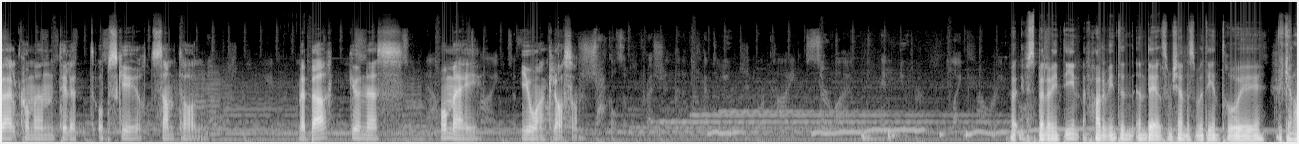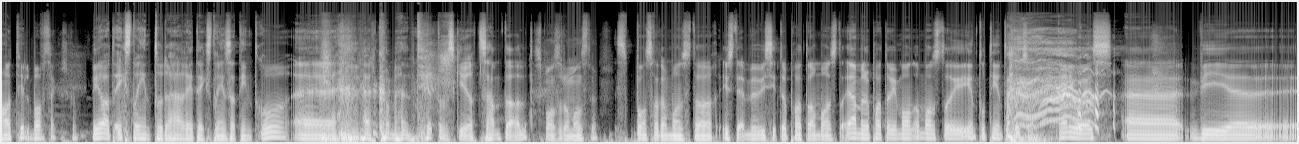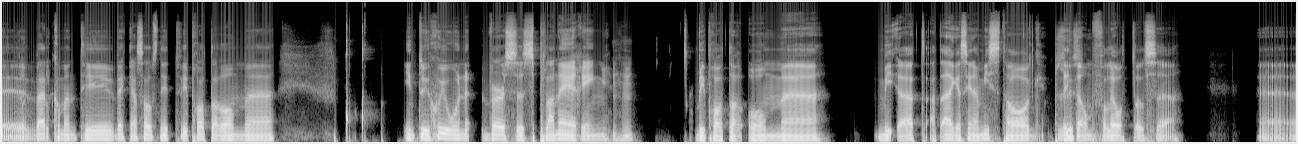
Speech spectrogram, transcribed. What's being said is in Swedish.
Välkommen till ett obskyrt samtal med Berk Gunnes och mig, Johan Claesson. Spelade vi inte in, hade vi inte en- del som kändes som ett intro i... Vi kan ha ett till bara för säkerhets skull. Vi har ett extra intro, det här är ett extra insatt intro. Eh, välkommen till ett obskyrt samtal. Sponsrad av Monster. Sponsrad av Monster. Just det, men vi sitter och pratar om Monster. Ja men då pratar vi mon- om Monster i intro till introt också. Anyways, eh, vi... Eh, välkommen till veckans avsnitt. Vi pratar om eh, intuition versus planering. Mhm. Vi pratar om eh, att, att äga sina misstag, Precis. lite om förlåtelse. Eh,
